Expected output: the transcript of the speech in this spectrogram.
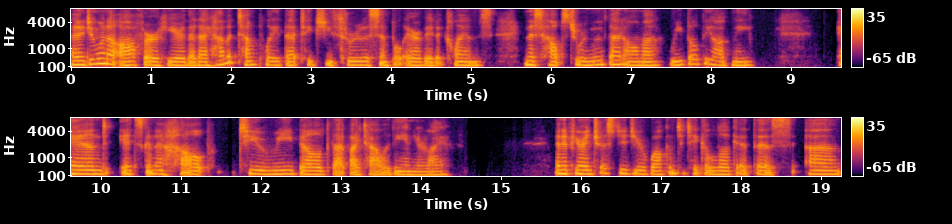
And I do want to offer here that I have a template that takes you through a simple Ayurvedic cleanse. And this helps to remove that Ama, rebuild the Agni, and it's going to help to rebuild that vitality in your life. And if you're interested, you're welcome to take a look at this um,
